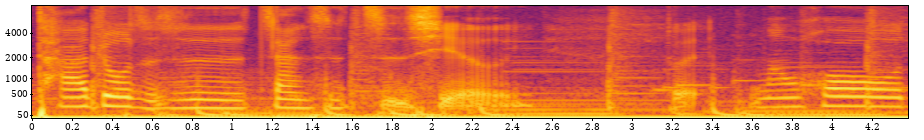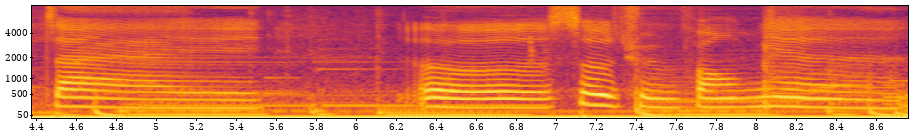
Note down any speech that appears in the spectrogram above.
他就只是暂时止血而已。对，然后在呃社群方面，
